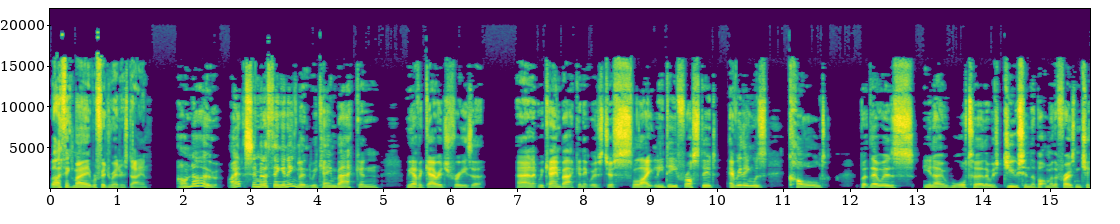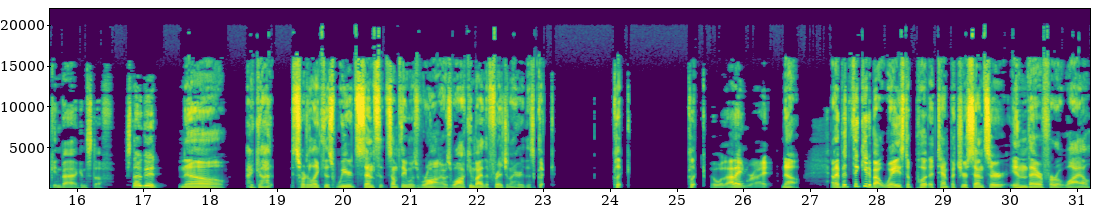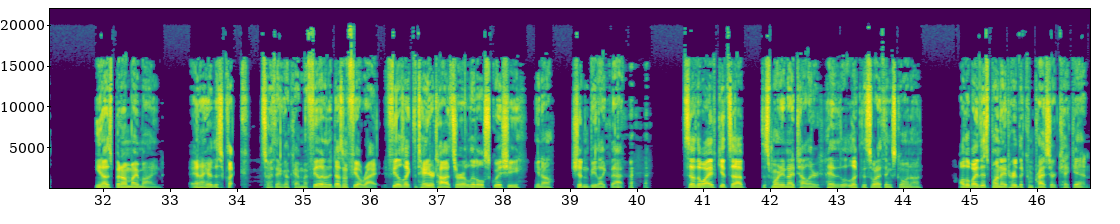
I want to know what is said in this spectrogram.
Well, I think my refrigerator's dying. Oh no, I had a similar thing in England. We came back and we have a garage freezer and we came back and it was just slightly defrosted. Everything was cold, but there was, you know, water, there was juice in the bottom of the frozen chicken bag and stuff. It's no good. No, I got sort of like this weird sense that something was wrong. I was walking by the fridge and I heard this click, click, click. Oh, well, that ain't right. No. And I've been thinking about ways to put a temperature sensor in there for a while. You know, it's been on my mind. And I hear this click. So I think, okay, I'm feeling it doesn't feel right. It feels like the tater tots are a little squishy, you know, shouldn't be like that. so the wife gets up this morning and I tell her, hey, look, this is what I think's going on. Although by this point I'd heard the compressor kick in.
